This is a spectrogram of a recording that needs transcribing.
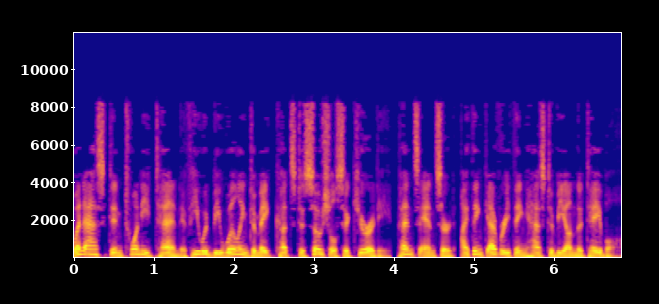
When asked in 2010 if he would be willing to make cuts to Social Security, Pence answered, I think everything has to be on the table.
